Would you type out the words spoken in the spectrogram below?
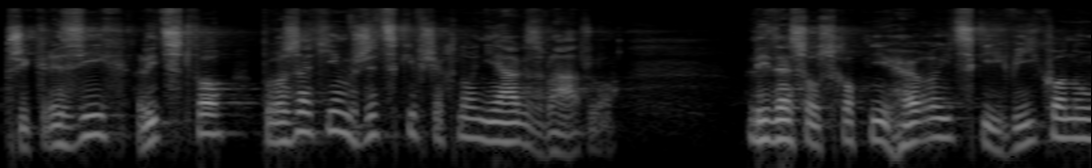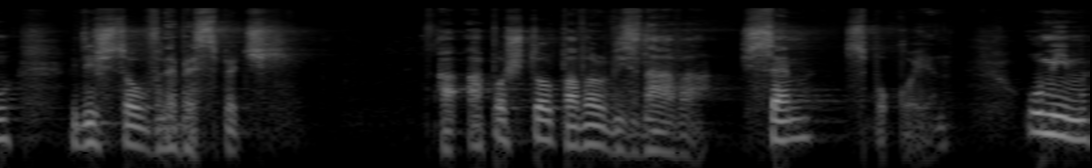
při krizích lidstvo prozatím vždycky všechno nějak zvládlo. Lidé jsou schopni heroických výkonů, když jsou v nebezpečí. A apoštol Pavel vyznává, jsem spokojen. Umím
